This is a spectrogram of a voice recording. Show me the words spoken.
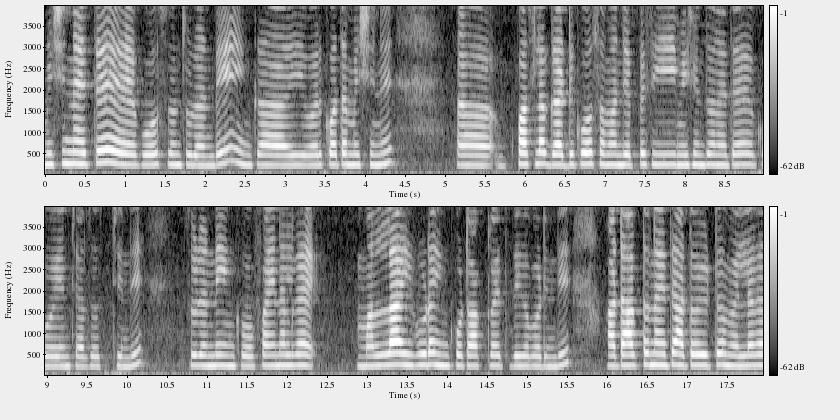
మిషన్ అయితే కోస్తుంది చూడండి. ఇంకా ఈ వరి కోత మిషన్ ఫస్ట్లో గడ్డి కోసం అని చెప్పేసి ఈ మిషన్తోనైతే కోయించాల్సి వచ్చింది చూడండి ఇంకో ఫైనల్గా మళ్ళా ఇది కూడా ఇంకో ట్రాక్టర్ అయితే దిగబడింది. ఆ ట్రాక్టర్ని అయితే అటో ఇటో మెల్లగా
